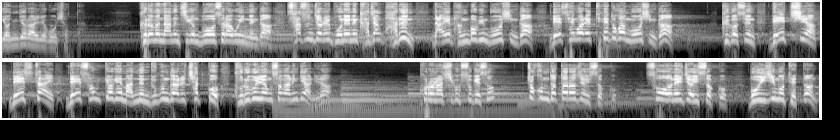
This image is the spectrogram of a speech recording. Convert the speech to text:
연결하려고 오셨다. 그러면 나는 지금 무엇을 하고 있는가? 사순절을 보내는 가장 바른 나의 방법이 무엇인가? 내 생활의 태도가 무엇인가? 그것은 내 취향, 내 스타일, 내 성격에 맞는 누군가를 찾고 그룹을 형성하는 게 아니라 코로나 시국 속에서 조금 더 떨어져 있었고 소원해져 있었고 모이지 못했던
